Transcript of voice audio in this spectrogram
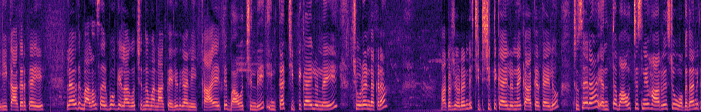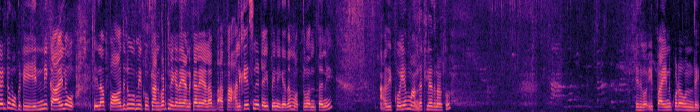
ఈ కాకరకాయ. లేకపోతే బలం సరిపోక ఇలాగ వచ్చిందో మరి నాకు తెలియదు కానీ కాయ అయితే బాగా వచ్చింది. ఇంకా చిట్టి కాయలు ఉన్నాయి. చూడండి అక్కడ. అక్కడ చూడండి చిట్టి చిట్టి కాయలు ఉన్నాయి కాకరకాయలు. చూసారా? ఎంత బాగా వచ్చేసినాయి హార్వెస్ట్. ఒకదానికంటే ఒకటి. ఎన్ని కాయలు ఇలా పాదులు మీకు కనబడుతున్నాయి కదా వెనకాల ఎలా అలికేసినట్టు అయిపోయినాయి కదా మొత్తం అంతని. అది కొయ్యమ్మ అందట్లేదు నాకు. ఇదిగో ఈ పైన కూడా ఉంది.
